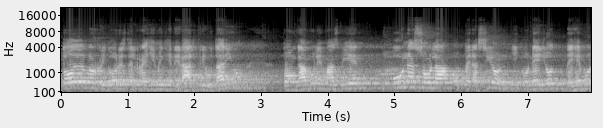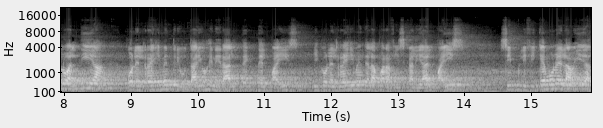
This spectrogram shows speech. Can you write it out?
todos los rigores del régimen general tributario, pongámosle más bien una sola operación y con ello dejémoslo al día con el régimen tributario general del país y con el régimen de la parafiscalidad del país. Simplifiquémosle la vida,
